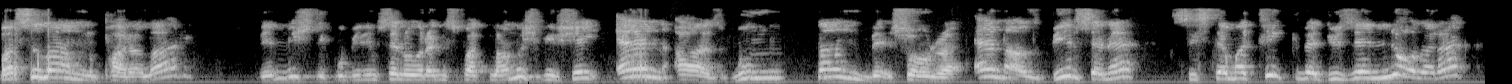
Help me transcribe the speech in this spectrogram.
basılan paralar demiştik bu bilimsel olarak ispatlanmış bir şey en az bundan sonra en az bir sene sistematik ve düzenli olarak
